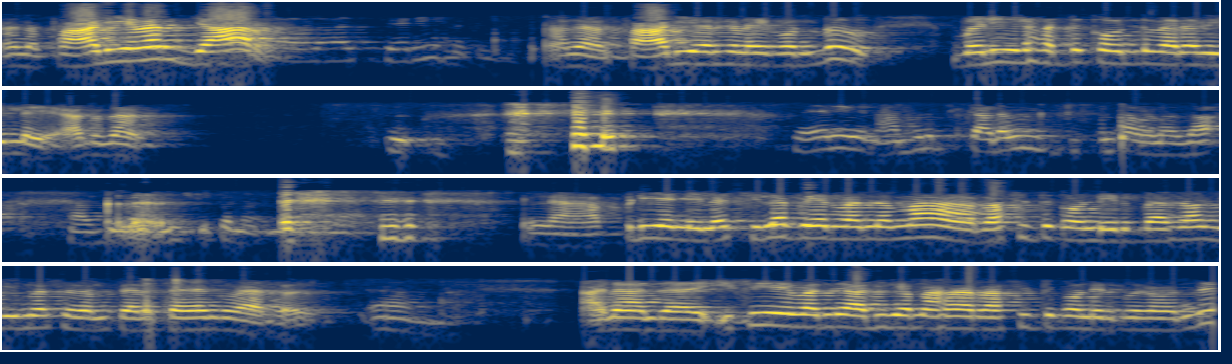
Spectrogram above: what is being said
ஆனா பாடியவர் யார்? அதான் பாடியவர்களை கொண்டு வெளி உலகத்துக்கு கொண்டு வரவில்லை. அதுதான். சரி நம்மளுக்கு கடவுள் அவ்வளவுதான். அப்படி இல்ல அப்படியே இல்ல சில பேர் வந்தோமா ரசித்து கொண்டிருப்பார்கள் விமர்சனம் தர தயங்குவார்கள். ஆமா. ஆனா அந்த இசையை வந்து அதிகமாக ரசித்து கொண்டிருக்கிறவங்க வந்து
